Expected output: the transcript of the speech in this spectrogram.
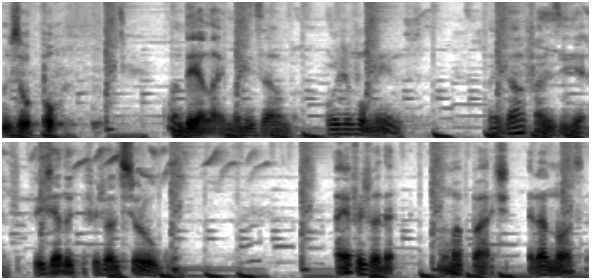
Isopor. Quando ia lá em Manizalva, hoje eu vou menos. Manizalva fazia feijoada, feijoada de sorogo. Aí a feijoada, uma parte era nossa,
